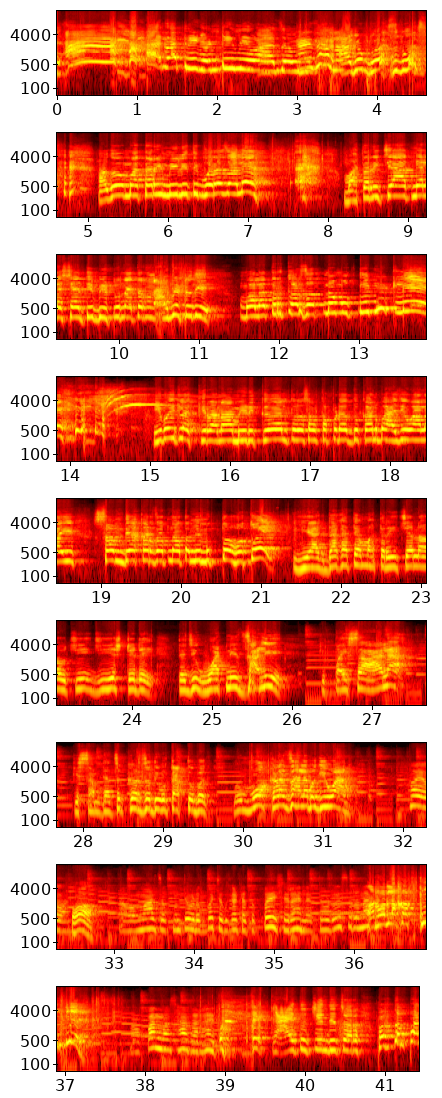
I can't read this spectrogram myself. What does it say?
आ, रात्री घंटी मी वाजवली. अगं बस बस. अगं म्हातारी मिली ती बरं झालं. म्हातारीच्या आत्म्याला शांती भेटू नाही तर नाही भेटू दे. मला तर कर्जात मुक्ती भेटली. ही बघितलं किराणा मेडिकल तुला सांग कपड्या दुकान भाजीवाला ही समध्या कर्जात ना आता मी मुक्त होतोय. एकदा का त्या म्हातारीच्या नावची जी एस्टेट आहे त्याची वाटणी झाली की पैसा आला की समध्याचं कर्ज देऊन टाकतो बघ. मग मोकळा झाला बघ ही वाघ. होय हा. अहो माझं पण तेवढं बचत गटाचं पैसे राहिले तेवढं विसरू नका. अरे लका किती? अहो, पन्नास हजार आहेत. काय तू चिंधीचवर फक्त पन्नास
